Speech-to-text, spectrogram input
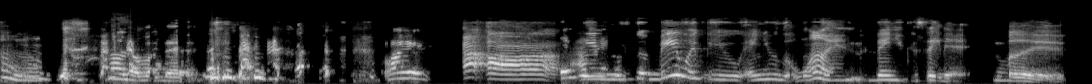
I don't know. I don't know about that. like, uh uh If he I mean, wants to be with you and you the one, then you can say that. But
